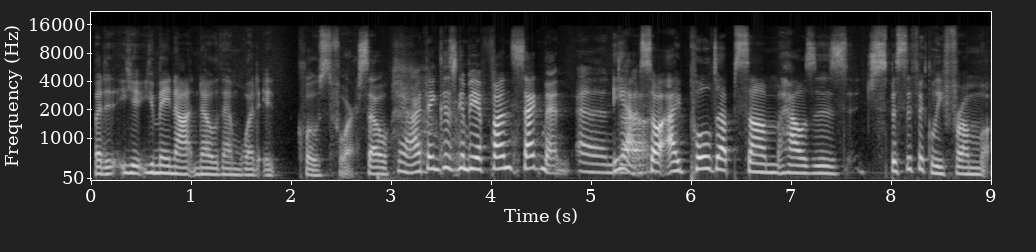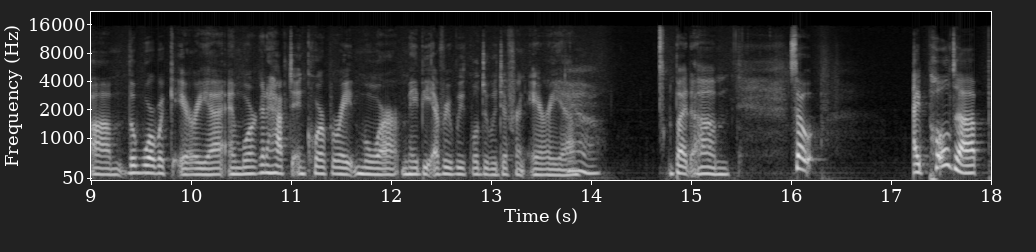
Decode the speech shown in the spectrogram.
But it, you, you may not know then what it closed for. So yeah, I think this is going to be a fun segment. And yeah, uh, so I pulled up some houses specifically from um, the Warwick area, and we're going to have to incorporate more. Maybe every week we'll do a different area. Yeah. But um, so I pulled up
